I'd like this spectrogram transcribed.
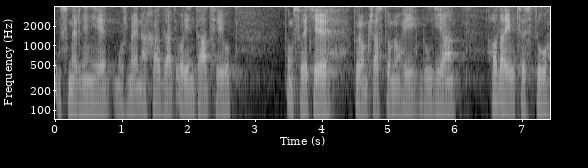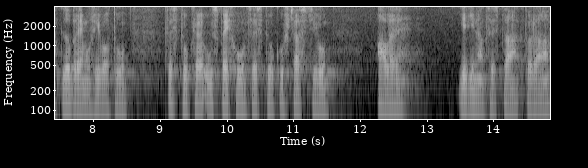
usmernenie, môžeme nachádzať orientáciu v tom svete, v ktorom často mnohí blúdia, hľadajú cestu k dobrému životu, cestu k úspechu, cestu ku šťastiu, ale jediná cesta, ktorá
